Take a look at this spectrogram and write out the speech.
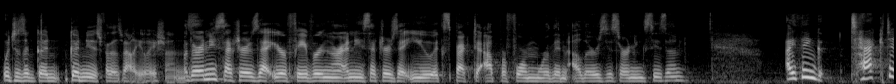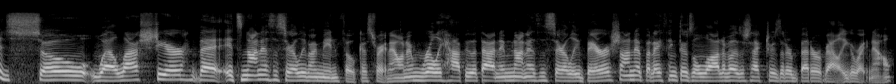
which is a good good news for those valuations. Are there any sectors that you're favoring or any sectors that you expect to outperform more than others this earnings season? I think tech did so well last year that it's not necessarily my main focus right now. And I'm really happy with that. And I'm not necessarily bearish on it, but I think there's a lot of other sectors that are better value right now.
